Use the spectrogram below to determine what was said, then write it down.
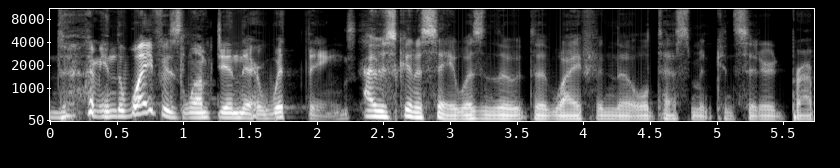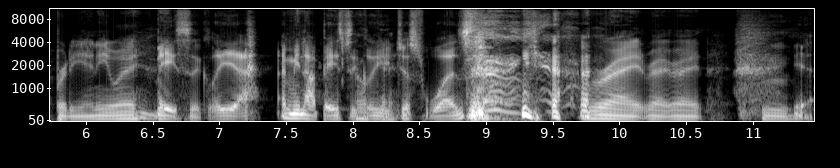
I mean, the wife is lumped in there with things. I was gonna say, wasn't the the wife in the Old Testament considered property anyway? Basically, yeah. I mean, not basically, Okay. it just was. yeah. right, right, right. Hmm. Yeah.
